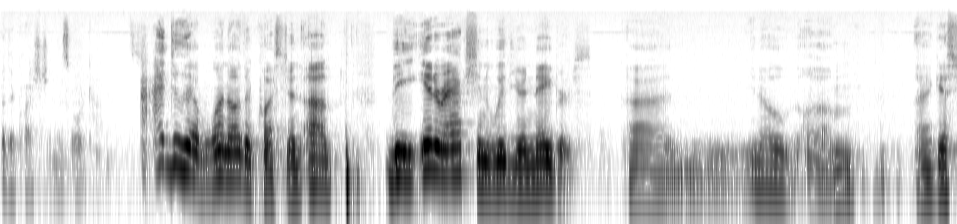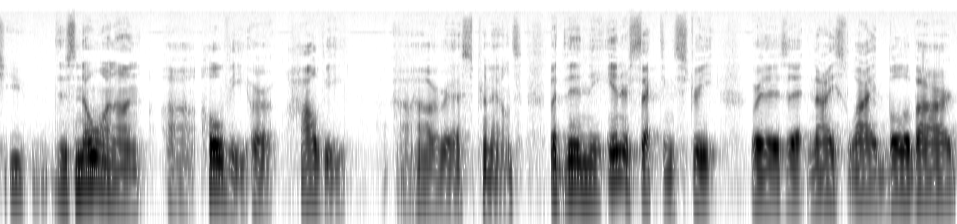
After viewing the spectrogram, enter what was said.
further questions or comments. I- I do have one other question. Um, the interaction with your neighbors, uh, you know, um, I guess you, there's no one on uh, Hovey or Hovey, uh, however that's pronounced, but then the intersecting street where there's that nice wide boulevard.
